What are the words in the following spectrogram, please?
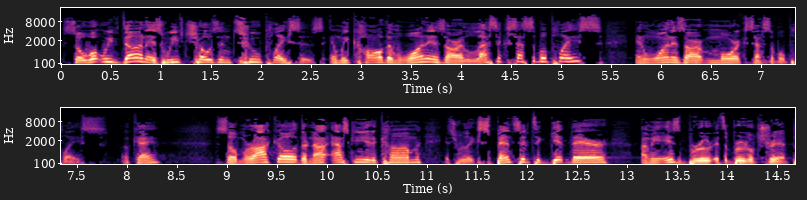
So what we've done is we've chosen two places, and we call them one is our less accessible place, and one is our more accessible place. Okay. So Morocco, they're not asking you to come. It's really expensive to get there. I mean, it's brutal. It's a brutal trip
